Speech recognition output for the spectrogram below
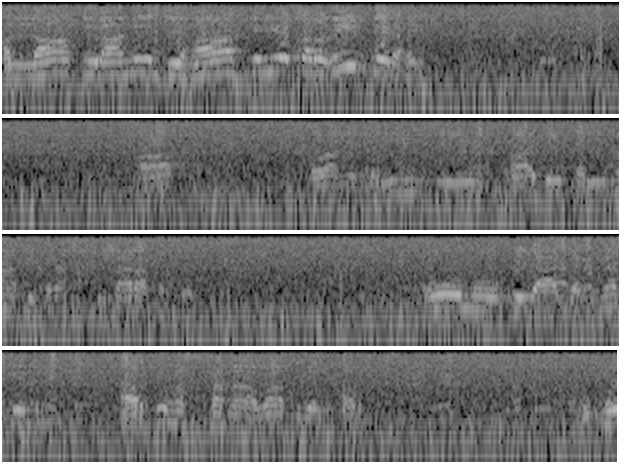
اللہ کی راہ میں جہاد کے لیے ترغیب دے رہے ہیں۔ آپ قرآن کریم کی آج کریمہ کی طرف اشارہ کرتے ہیں۔ او مو پلا جنت اور سماوات والارض۔ اٹھو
